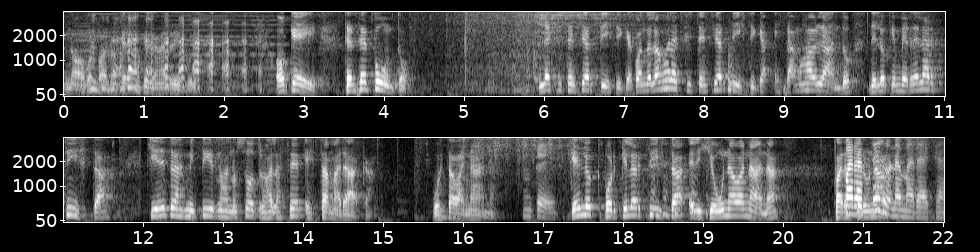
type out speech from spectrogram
No, por favor, no queremos que hagan el ridículo. Ok, tercer punto. La existencia artística. Cuando hablamos de la existencia artística, estamos hablando de lo que en verdad el artista quiere transmitirnos a nosotros al hacer esta maraca o esta banana. ¿Qué es lo, ¿Por qué el artista eligió una banana para, Para, hacer hacer una, una... maraca.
